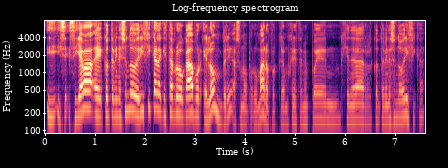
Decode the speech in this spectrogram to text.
y, se, llama eh, contaminación odorífica la que está provocada por el hombre, asumo por humanos, porque las mujeres también pueden generar contaminación odorífica,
